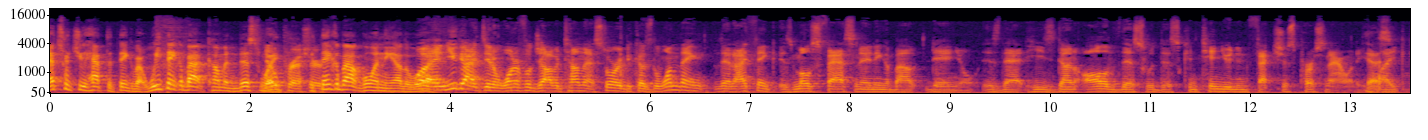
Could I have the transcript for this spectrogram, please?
That's what you have to think about. We think about coming this way. No pressure. But think about going the other Well, way. and you guys did a wonderful job of telling that story because the one thing that I think is most fascinating about Daniel is that he's done all of this with this continued infectious personality. Yes. Like,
